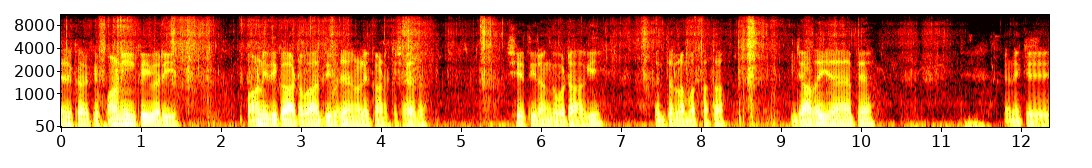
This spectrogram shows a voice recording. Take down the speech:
ਇਸ ਕਰਕੇ ਪਾਣੀ ਕਈ ਵਾਰੀ ਪਾਣੀ ਦੀ ਘਾਟ ਵਾਦ ਦੀ ਵਜ੍ਹਾ ਨਾਲ ਇਹ ਕਣਕ ਸ਼ਾਇਦ ਛੇਤੀ ਰੰਗ ਵਟਾ ਗਈ। ਇੱਧਰਲਾ ਮੱਥਾ ਤਾਂ ਜ਼ਿਆਦਾ ਹੀ ਆਇਆ ਪਿਆ। ਯਾਨੀ ਕਿ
